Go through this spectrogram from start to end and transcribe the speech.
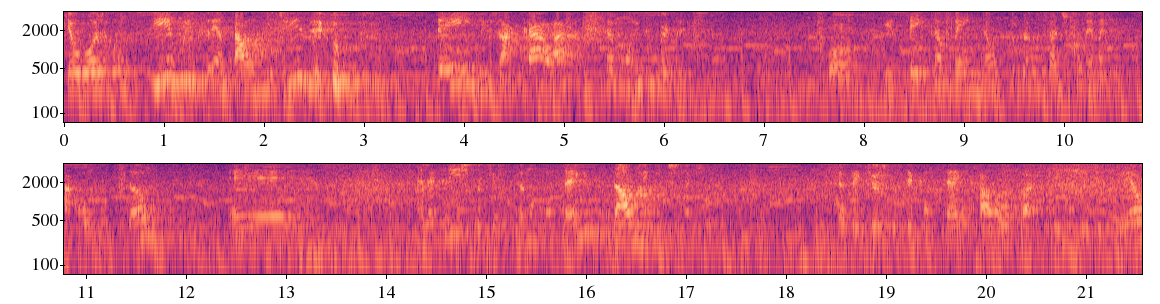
que eu hoje consigo enfrentar um rodízio sem me jacar lá, isso é muito importante. Bom. E sei também, não o problema só de comer, mas a compulsão é, ela é triste porque você não consegue dar um limite naquilo. Saber que hoje você consegue, você fala, opa, quem mandou sou eu,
